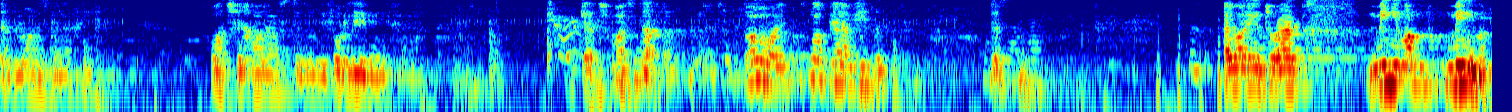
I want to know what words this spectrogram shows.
everyone is gonna think, what Sheikh us to do before leaving. Catch my stuff and don't worry, it's not gonna be that. Just, I want you to write minimum, minimum.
